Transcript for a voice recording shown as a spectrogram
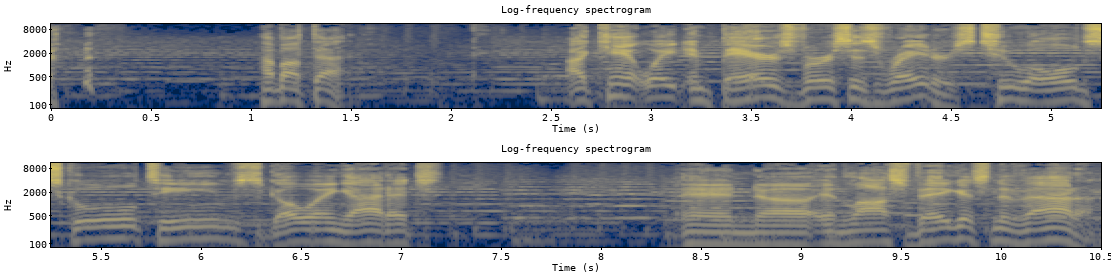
How about that? I can't wait. And Bears versus Raiders, two old school teams going at it, and uh, in Las Vegas, Nevada.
